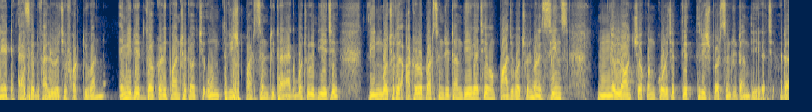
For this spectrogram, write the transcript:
নেট অ্যাসেট ভ্যালু রয়েছে ফর্টি ওয়ান ইমিডিয়েট দরকারি পয়েন্ট সেটা হচ্ছে উনত্রিশ পার্সেন্ট রিটার্ন এক বছরে দিয়েছে, তিন বছরে আঠেরো পার্সেন্ট রিটার্ন দিয়ে গেছে এবং পাঁচ বছরে মানে সিন্স লঞ্চ যখন করেছে, তেত্রিশ পার্সেন্ট রিটার্ন দিয়ে গেছে। এটা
